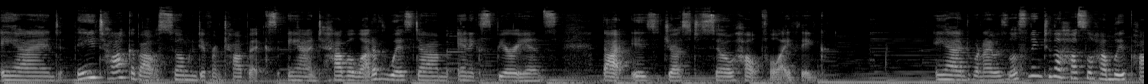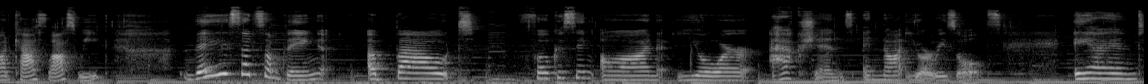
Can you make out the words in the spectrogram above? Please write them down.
And they talk about so many different topics and have a lot of wisdom and experience that is just so helpful, I think. And when I was listening to the Hustle Humbly podcast last week, they said something about focusing on your actions and not your results. And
